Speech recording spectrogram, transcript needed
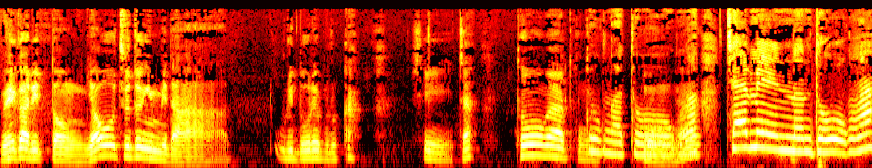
외가리똥 여우주둥입니다. 우리 노래 부를까? 시작. 동아, 동아. 동아, 동아. 재미있는 동아.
